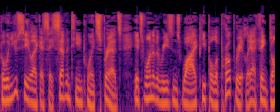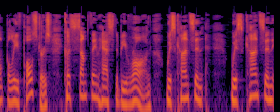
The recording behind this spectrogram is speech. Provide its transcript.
But when you see, like I say, 17 point spreads, it's one of the reasons why people appropriately, I think, don't believe pollsters because something has to be wrong. Wisconsin, Wisconsin,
